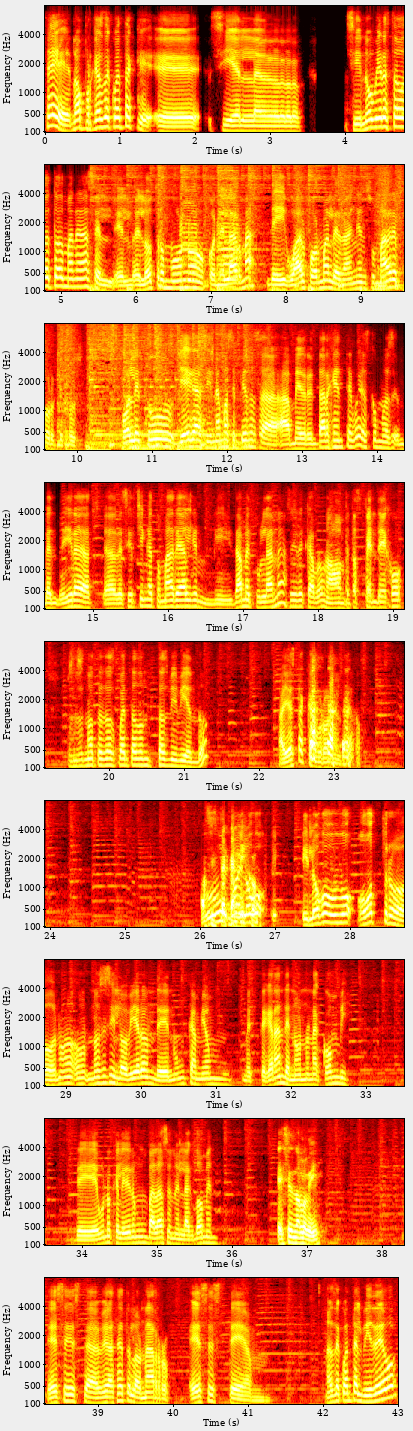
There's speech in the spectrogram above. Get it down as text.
Sí, no, porque haz de cuenta que eh, si el, eh, si no hubiera estado de todas maneras el, el- el otro mono con el arma, de igual forma le dan en su madre, porque pues, ponle tú, llegas y nada más empiezas a, a amedrentar gente, güey, es como ir a, a decir chinga tu madre a alguien y dame tu lana, así de cabrón, no, me estás pendejo, pues no te das cuenta dónde estás viviendo. Allá está cabrón el pedo. Así está no, y, luego, y luego hubo otro, no, no sé si lo vieron de en un camión este, grande, no en una combi. De uno que le dieron un balazo en el abdomen. Ese no lo vi. Es este, mira, te lo narro. Es este, um, haz de cuenta el video.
